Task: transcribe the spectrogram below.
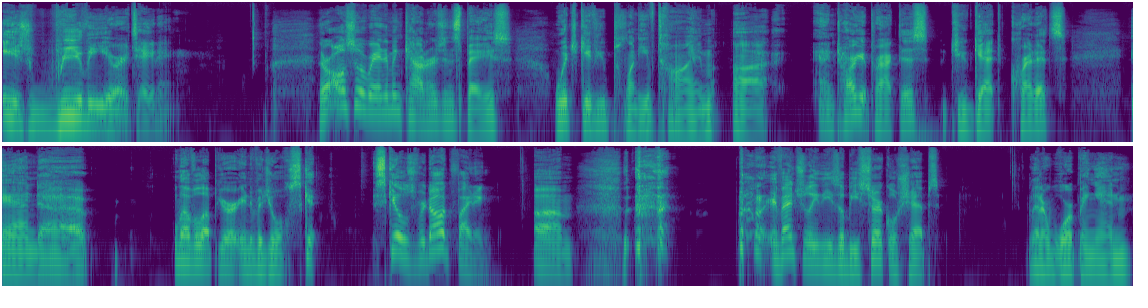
is really irritating. There are also random encounters in space, which give you plenty of time uh, and target practice to get credits and uh, level up your individual ski- skills for dogfighting. Um, eventually, these will be circle ships that are warping in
